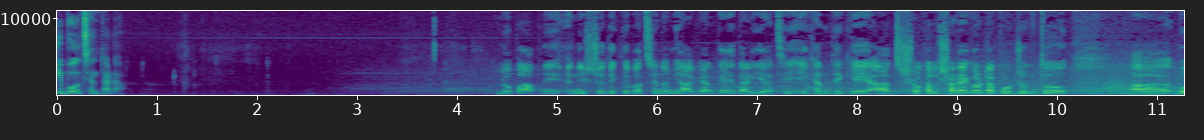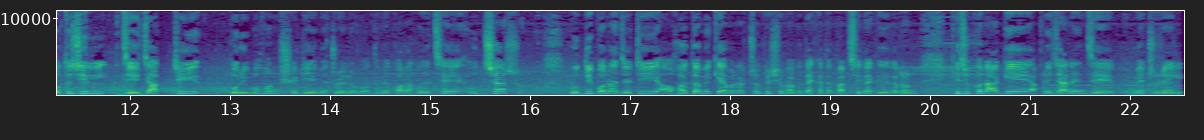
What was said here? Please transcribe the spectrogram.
কি বলছেন তারা? লোপা, আপনি নিশ্চয়ই দেখতে পাচ্ছেন আমি আগারগাঁয়ে দাঁড়িয়ে আছি। এখান থেকে আজ সকাল সাড়ে এগারোটা পর্যন্ত মতিঝিল যে যাত্রী পরিবহন, সেটি এই মেট্রো রেলের মাধ্যমে করা হয়েছে। উচ্ছ্বাস, উদ্দীপনা যেটি, হয়তো আমি ক্যামেরার চোখে সেভাবে দেখাতে পারছি না, কারণ কিছুক্ষণ আগে আপনি জানেন যে মেট্রো রেল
